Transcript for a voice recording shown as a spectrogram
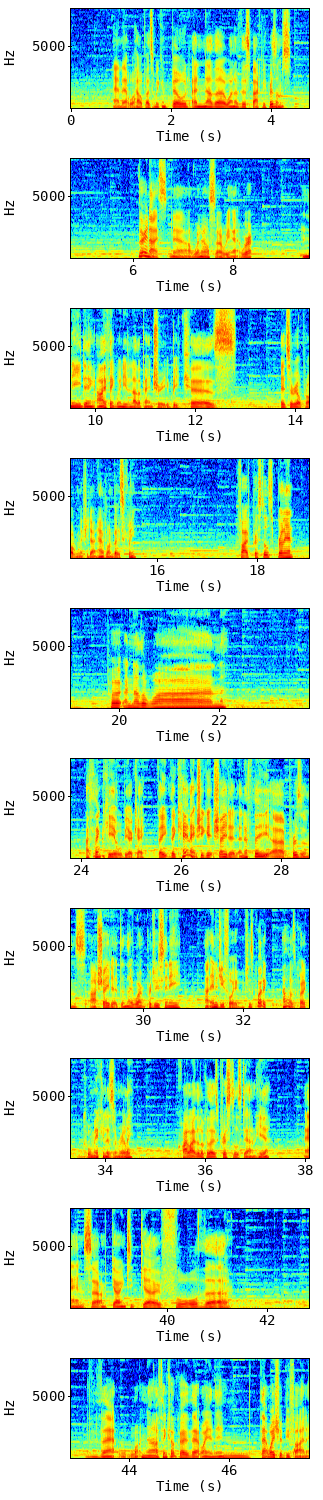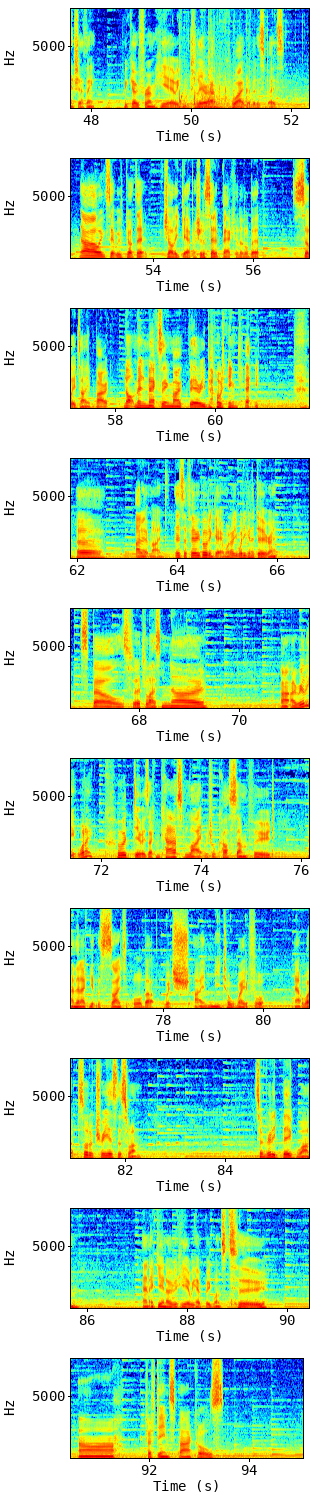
And that will help us. We can build another one of the sparkly prisms. Very nice. Now, what else are we at? We're needing... I think we need another pantry because it's a real problem if you don't have one, basically. Five crystals. Brilliant put another one... I think here will be okay. They, they can actually get shaded, and if the uh, prisms are shaded, then they won't produce any uh, energy for you, which is quite a oh, it's quite a cool mechanism, really. Quite like the look of those crystals down here, and so I'm going to go for the that one. No, I think I'll go that way, and then that way should be fine. Actually, I think we go from here, we can clear out quite a bit of space. Oh, except we've got that jolly gap. I should have set it back a little bit. Silly tiny pirate. Not min-maxing my fairy building game. uh, I don't mind. It's a fairy building game. What are you, what are you going to do, right? Spells, fertilize, no. Uh, I really, what I could do is I can cast light, which will cost some food. And then I can get the sight orb up, which I need to wait for. Now, what sort of tree is this one? It's a really big one. And again, over here we have big ones too. Uh, 15 sparkles.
